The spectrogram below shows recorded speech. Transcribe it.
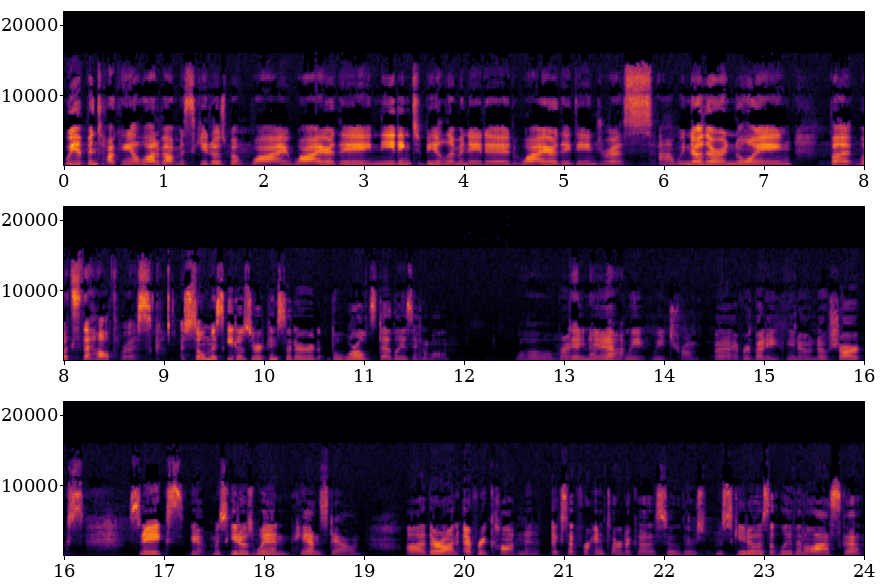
We have been talking a lot about mosquitoes, but why? Why are they needing to be eliminated? Why are they dangerous? Uh, we know they're annoying, but what's the health risk? So mosquitoes are considered the world's deadliest animal. Whoa, Right. didn't know yeah, that. we we trump uh, everybody. You know, no sharks, snakes. Yeah, mosquitoes win hands down. Uh, they're on every continent except for Antarctica. So there's mosquitoes that live in Alaska.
